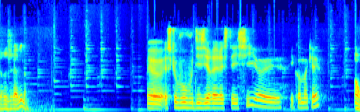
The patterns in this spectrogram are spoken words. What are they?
diriger la ville Euh, Est-ce que vous vous désirez rester ici, euh, et, Ikomake Non.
